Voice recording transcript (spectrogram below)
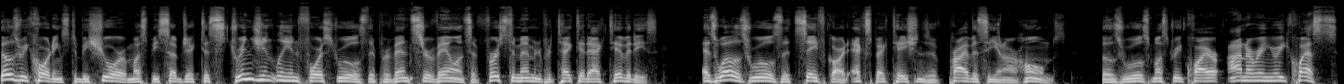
Those recordings, to be sure, must be subject to stringently enforced rules that prevent surveillance of First Amendment protected activities, as well as rules that safeguard expectations of privacy in our homes. Those rules must require honoring requests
